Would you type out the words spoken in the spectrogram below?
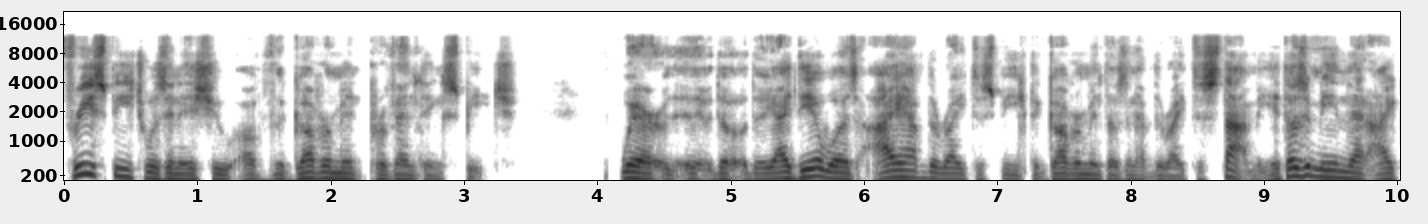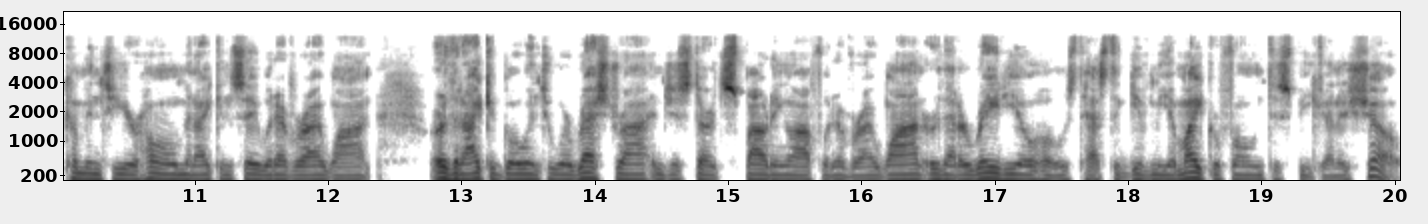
free speech was an issue of the government preventing speech where eh, eh, the the idea was I have the right to speak, the government doesn't have the right to stop me. It doesn't mean that I come into your home and I can say whatever I want, or that I could go into a restaurant and just start spouting off whatever I want, or that a radio host has to give me a microphone to speak on a show.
